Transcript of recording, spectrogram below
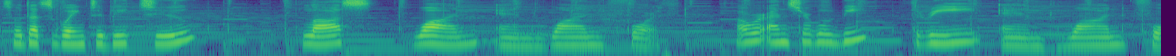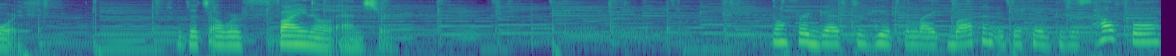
So that's going to be 2 plus 1 and 1 fourth. Our answer will be 3 and 1 fourth. So that's our final answer. Don't forget to hit the like button if you think this is helpful.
